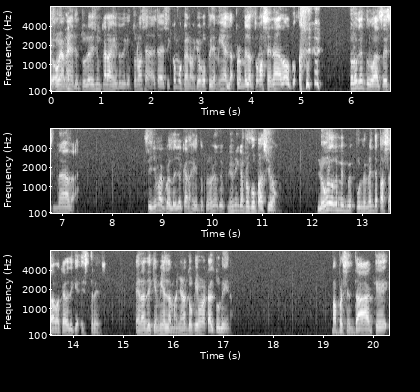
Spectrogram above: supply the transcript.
Obviamente, tú le dices un carajito de que tú no haces nada, te va a decir, ¿cómo que no? Yo hago de mierda, pero en verdad tú no haces nada, loco. Todo lo que tú haces es nada. Sí, yo me acuerdo, yo carajito, que, mi única preocupación, lo único que por mi mente pasaba, que era de que estrés, era de que mierda, mañana tengo que ir a una cartulina para presentar que,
